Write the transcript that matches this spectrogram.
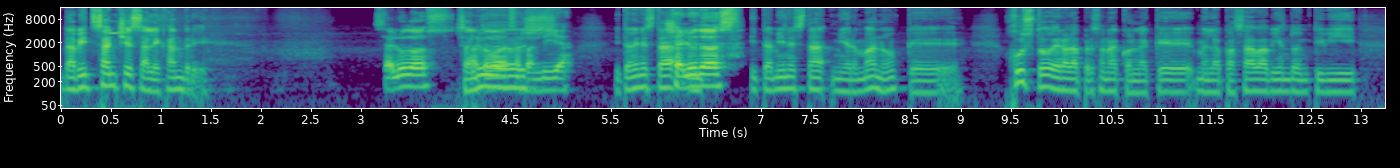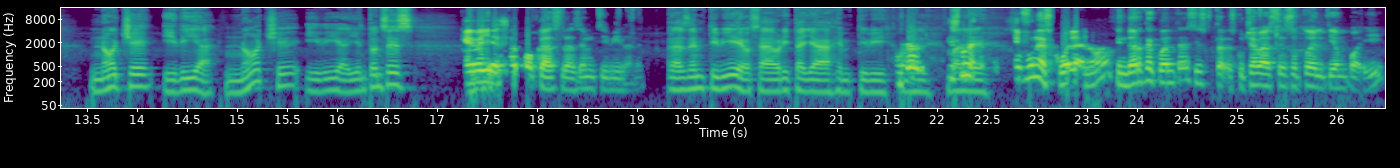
David Sánchez Alejandre. Saludos, Saludos. a toda esa pandilla. Y también está. Saludos. Y también está mi hermano que justo era la persona con la que me la pasaba viendo MTV noche y día, noche y día. Y entonces... Qué bellas épocas las de MTV, la neta. Las de MTV, o sea, ahorita ya MTV. sí, fue una escuela, ¿no? Sin darte cuenta, si escuchabas eso todo el tiempo ahí.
